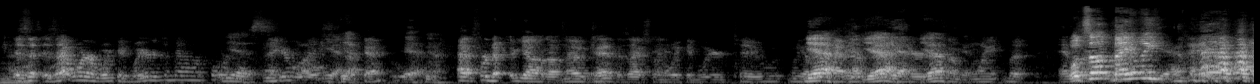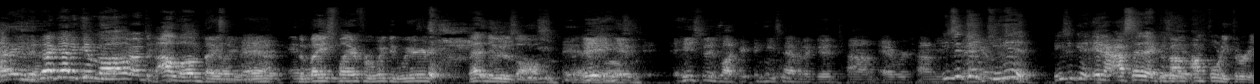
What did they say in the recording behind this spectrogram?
You know? Is it is that where Wicked Weirds have been recorded? Yes. At your place? Yeah. Yeah. Okay. Yeah. Uh, for the, y'all don't know, Jeff is actually in Wicked Weird too. We hope Yeah, have him yeah, yeah. At some point, but And What's up, Bailey? Yeah. I gotta give him a holler. I love Bailey, man. And the bass player for Wicked Weird. That dude is awesome. Yeah. That he, dude is awesome. He, he seems like he's having a good time every time you He's a see good him. kid. He's a good, and I say that because I'm, I'm 43.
